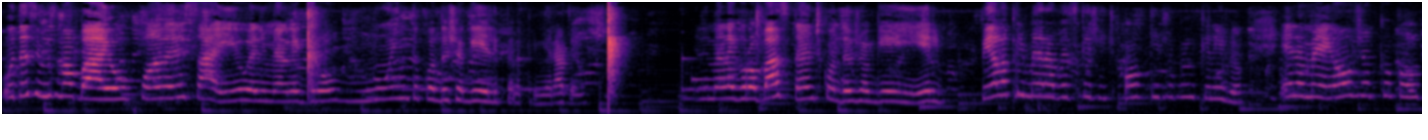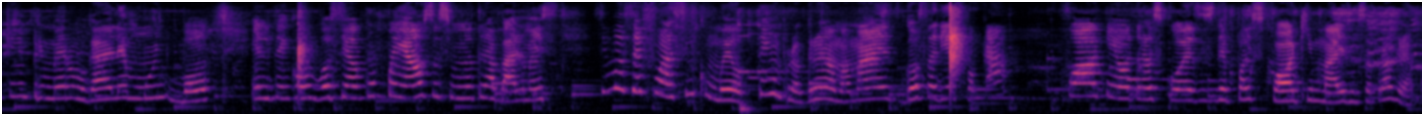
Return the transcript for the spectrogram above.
O The Sims Mobile, quando ele saiu, ele me alegrou muito quando eu joguei ele pela primeira vez. Ele me alegrou bastante quando eu joguei ele pela primeira vez que a gente. Oh, que jogo incrível! Ele é o melhor jogo que eu coloquei em primeiro lugar. Ele é muito bom. Ele tem como você acompanhar o seu no trabalho. Mas se você for assim como eu, tem um programa, mas gostaria de focar, foque em outras coisas. Depois foque mais no seu programa.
